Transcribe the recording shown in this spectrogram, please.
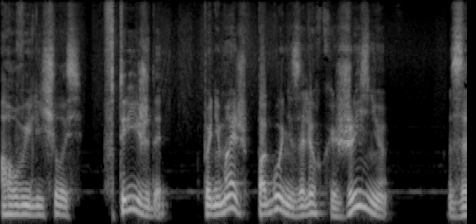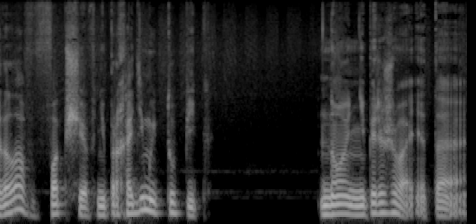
а увеличилась в трижды. Понимаешь, погоня за легкой жизнью завела вообще в непроходимый тупик. Но не переживай, это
